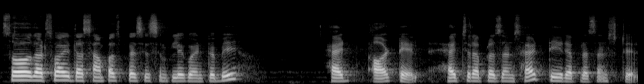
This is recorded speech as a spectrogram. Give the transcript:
So, that is why the sample space is simply going to be head or tail. H represents head, T represents tail.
